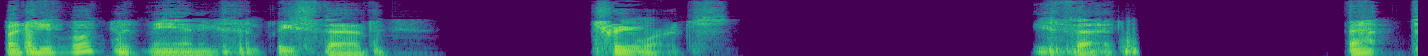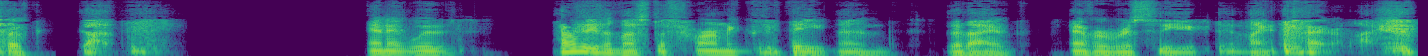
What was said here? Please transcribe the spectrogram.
But he looked at me and he simply said three words. He said, that took guts. And it was probably the most affirming statement that I've ever received in my entire life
